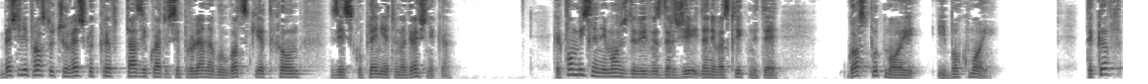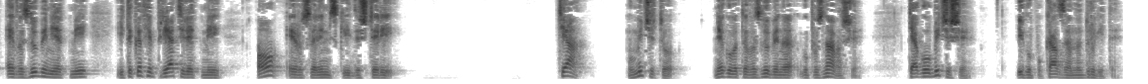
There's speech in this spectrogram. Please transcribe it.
Беше ли просто човешка кръв тази, която се проля на Голготският хълм за изкуплението на грешника? Какво мислене може да ви въздържи да не възкликнете Господ мой и Бог мой? Такъв е възлюбеният ми и такъв е приятелят ми, о Ерусалимски дъщери. Тя, момичето, неговата възлюбена, го познаваше. Тя го обичаше и го показа на другите.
